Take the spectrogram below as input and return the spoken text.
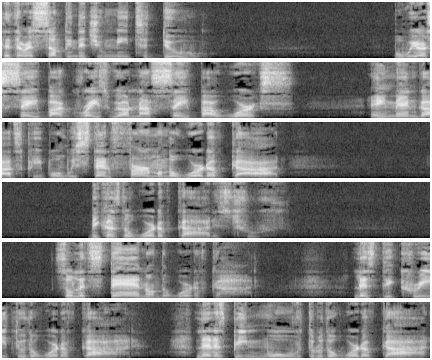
that there is something that you need to do. But we are saved by grace, we are not saved by works. Amen, God's people. And we stand firm on the Word of God because the Word of God is truth. So let's stand on the Word of God. Let's decree through the Word of God. Let us be moved through the Word of God,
